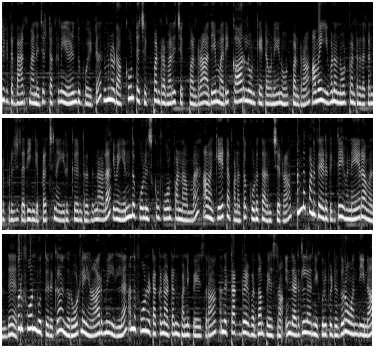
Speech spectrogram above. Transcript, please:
புரிஞ்சுக்கிட்ட பேங்க் மேனேஜர் டக்குன்னு எழுந்து போயிட்டு இவனோட அக்கௌண்ட்டை செக் பண்ற மாதிரி செக் பண்றான். அதே மாதிரி கார் லோன் கேட்டவனையும் நோட் பண்றான். அவன் இவனை நோட் பண்றதை கண்டுபிடிச்சு சரி இங்க பிரச்சனை இருக்குன்றதுனால இவன் எந்த போலீஸ்க்கும் ஃபோன் பண்ணாம அவன் கேட்ட பணத்தை கொடுத்து அனுப்பிச்சிடுறான். அந்த பணத்தை எடுத்துக்கிட்டு இவன் நேரா வந்து ஒரு ஃபோன் பூத் இருக்கு. அந்த ரோட்ல யாருமே இல்ல. அந்த போனை டக்குன்னு அட்டன் பண்ணி பேசுறான். அந்த ட்ரக் டிரைவர் தான் பேசுறான். இந்த இடத்துல நீ குறிப்பிட்ட தூரம் வந்தீங்கன்னா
